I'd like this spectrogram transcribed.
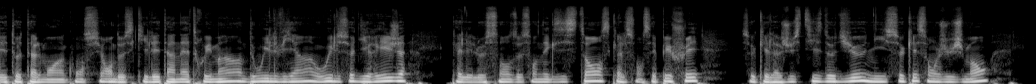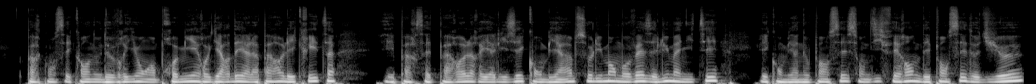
est totalement inconscient de ce qu'il est un être humain, d'où il vient, où il se dirige, quel est le sens de son existence, quels sont ses péchés, ce qu'est la justice de Dieu, ni ce qu'est son jugement. Par conséquent, nous devrions en premier regarder à la parole écrite, et par cette parole réaliser combien absolument mauvaise est l'humanité, et combien nos pensées sont différentes des pensées de Dieu.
